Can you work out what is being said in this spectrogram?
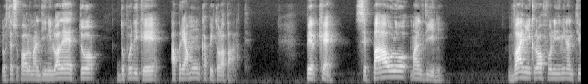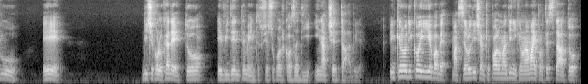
lo stesso Paolo Maldini lo ha detto, dopodiché apriamo un capitolo a parte. Perché se Paolo Maldini va ai microfoni di Milan TV e dice quello che ha detto, evidentemente è successo qualcosa di inaccettabile. Finché lo dico io, vabbè, ma se lo dice anche Paolo Maldini che non ha mai protestato,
